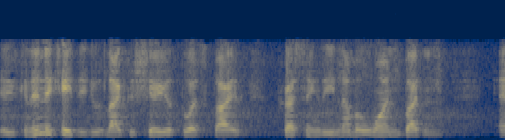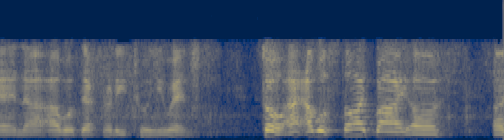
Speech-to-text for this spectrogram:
you can indicate that you would like to share your thoughts by pressing the number one button, and uh, I will definitely tune you in. So I, I will start by uh, uh,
